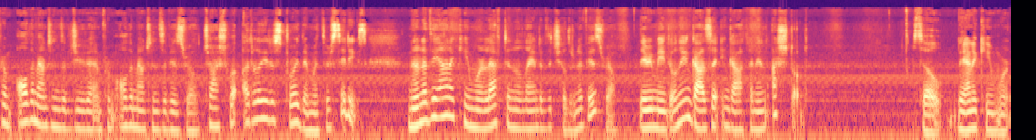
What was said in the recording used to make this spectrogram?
from all the mountains of Judah and from all the mountains of Israel. Joshua utterly destroyed them with their cities. None of the Anakim were left in the land of the children of Israel. They remained only in Gaza, in Gath, and in Ashdod. So the Anakim were,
